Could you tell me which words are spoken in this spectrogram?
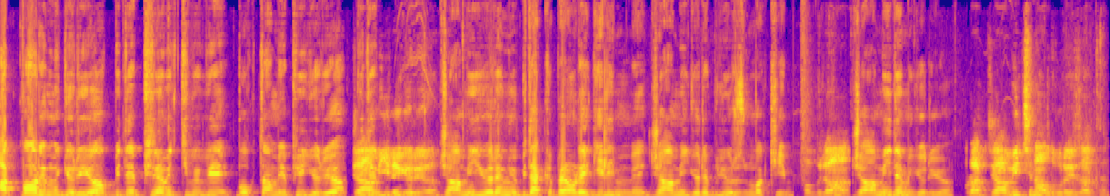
Akvaryumu görüyor. Bir de piramit gibi bir boktan bir yapıyı görüyor. Bir de Camiyi de görüyor. camiyi göremiyor. Bir dakika ben oraya geleyim mi? Camiyi görebiliyoruz mu bakayım. Abi lan Camiyi de mi görüyor? Burak cami için aldı burayı zaten.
